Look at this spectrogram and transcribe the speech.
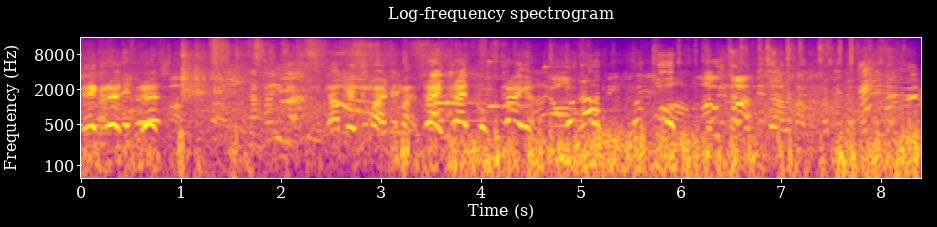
Kijk, rust, rust. Ja, oké, doe maar, doe maar. Draai, draai, kom. Loop op, loop op. Naar binnen, binnen,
